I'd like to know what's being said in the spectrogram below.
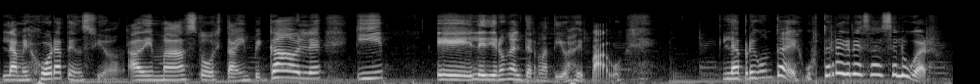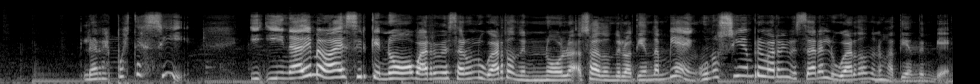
la mejor atención. Además, todo está impecable y eh, le dieron alternativas de pago. La pregunta es, ¿usted regresa a ese lugar? La respuesta es sí. Y, nadie me va a decir que no va a regresar a un lugar donde no lo, o sea, donde lo atiendan bien. Uno siempre va a regresar al lugar donde nos atienden bien.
